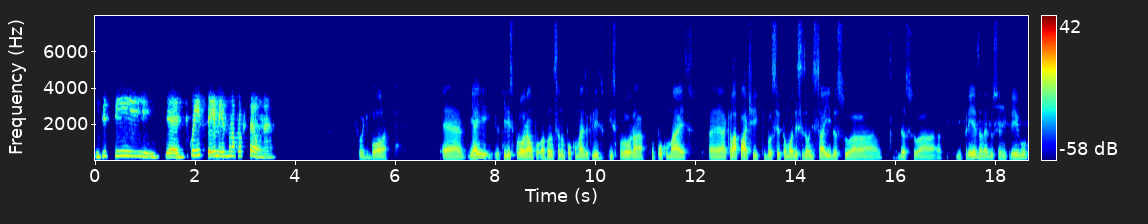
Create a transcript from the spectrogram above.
de se, é, de se conhecer mesmo na profissão, né? Show de bola. É, e aí, eu queria explorar, um, avançando um pouco mais, eu queria explorar um pouco mais é, aquela parte que você tomou a decisão de sair da sua, da sua empresa, né, do seu emprego,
